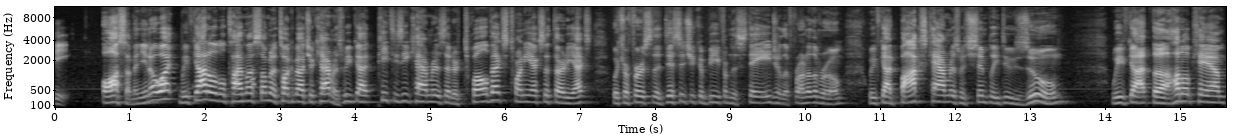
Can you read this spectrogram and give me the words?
be. Awesome. And you know what? We've got a little time left, so I'm going to talk about your cameras. We've got PTZ cameras that are 12x, 20x, or 30x, which refers to the distance you can be from the stage or the front of the room. We've got box cameras, which simply do zoom. We've got the HuddleCam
